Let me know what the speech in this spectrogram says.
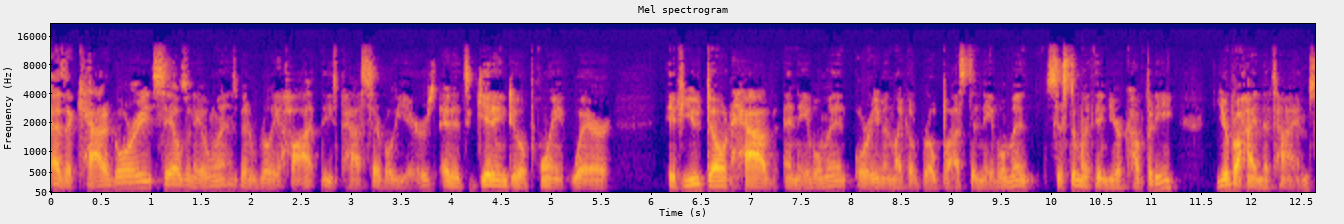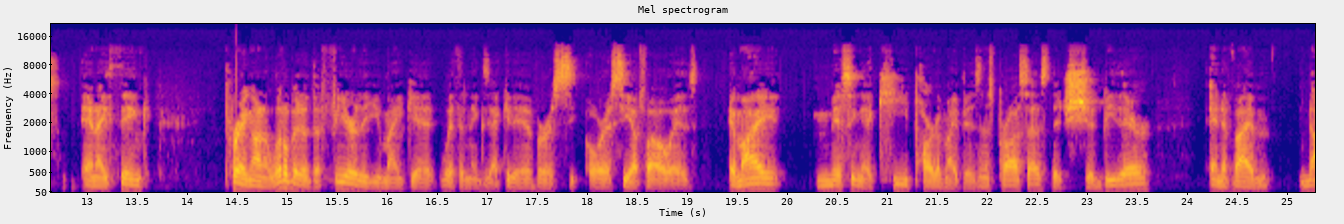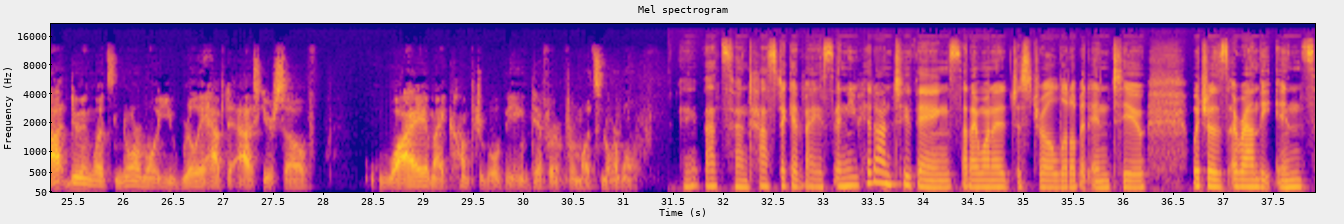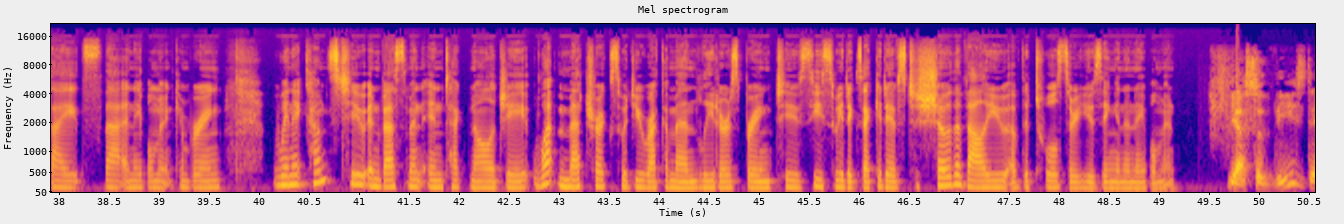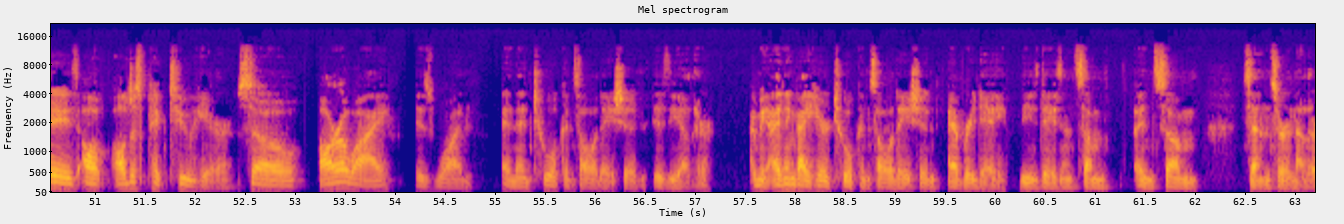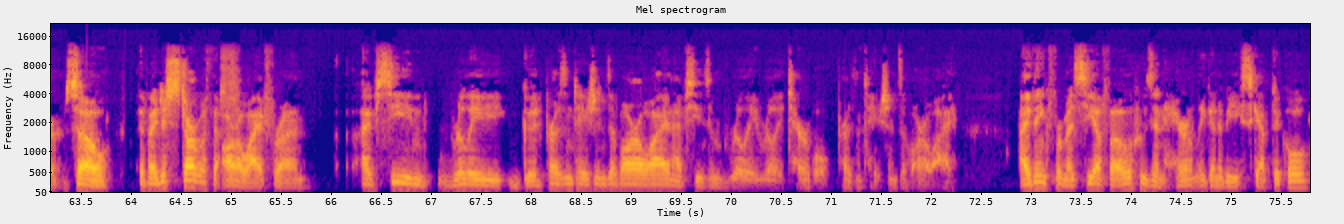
as a category, sales enablement has been really hot these past several years and it's getting to a point where if you don't have enablement or even like a robust enablement system within your company, you're behind the times. And I think preying on a little bit of the fear that you might get with an executive or a, C- or a CFO is am I missing a key part of my business process that should be there? And if I'm not doing what's normal, you really have to ask yourself, why am I comfortable being different from what's normal? That's fantastic advice. And you hit on two things that I want to just drill a little bit into, which is around the insights that enablement can bring. When it comes to investment in technology, what metrics would you recommend leaders bring to C suite executives to show the value of the tools they're using in enablement? Yeah, so these days, I'll, I'll just pick two here. So ROI is one, and then tool consolidation is the other. I mean, I think I hear tool consolidation every day these days in some in some sentence or another. So if I just start with the ROI front, I've seen really good presentations of ROI and I've seen some really, really terrible presentations of ROI. I think from a CFO who's inherently going to be skeptical,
